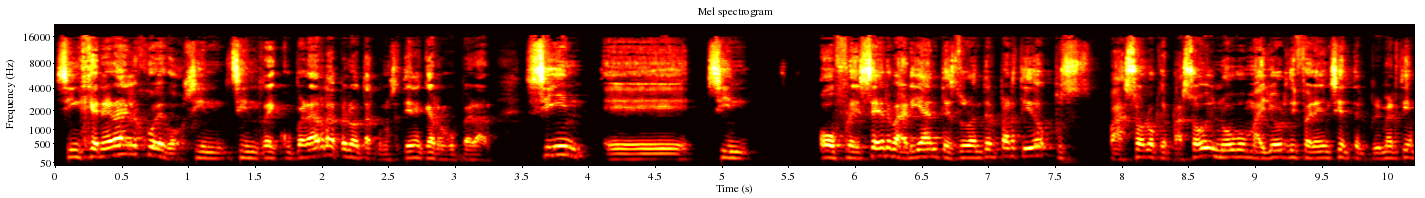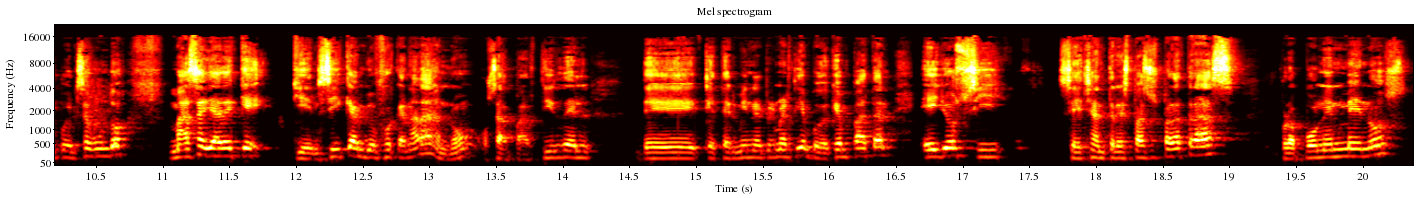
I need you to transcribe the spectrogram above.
sin generar el juego, sin, sin recuperar la pelota como se tiene que recuperar, sin, eh, sin ofrecer variantes durante el partido, pues pasó lo que pasó y no hubo mayor diferencia entre el primer tiempo y el segundo, más allá de que quien sí cambió fue Canadá, ¿no? O sea, a partir del, de que termine el primer tiempo, de que empatan, ellos sí se echan tres pasos para atrás, proponen menos,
